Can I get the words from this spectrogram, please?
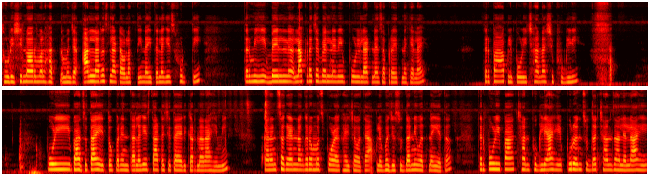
थोडीशी नॉर्मल हात म्हणजे आल्लारच लाटावं लागते नाही तर लगेच फुटती. तर मी ही बेल लाकडाच्या बेलण्याने पोळी लाटण्याचा प्रयत्न केला आहे तर पहा आपली पोळी छान अशी फुगली. पोळी भाजत आहे तोपर्यंत लगेच ताटाची तयारी करणार आहे मी. कारण सगळ्यांना गरमच पोळ्या खायच्या होत्या आपले भजेसुद्धा निवत नाही येतं. तर पोळी पहा छान फुगली आहे पुरणसुद्धा छान झालेलं आहे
